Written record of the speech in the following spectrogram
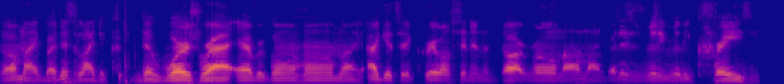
So I'm like, bro, this is like the the worst ride ever going home. Like, I get to the crib, I'm sitting in a dark room. I'm like, bro, this is really, really crazy.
